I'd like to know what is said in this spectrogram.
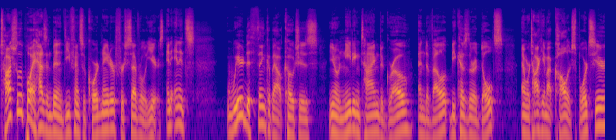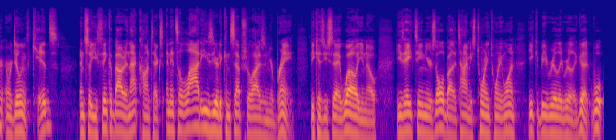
Tosh Lupoi hasn't been a defensive coordinator for several years. And, and it's weird to think about coaches you know, needing time to grow and develop because they're adults and we're talking about college sports here and we're dealing with kids. And so you think about it in that context, and it's a lot easier to conceptualize in your brain because you say, well, you know, he's 18 years old. By the time he's 20, 21, he could be really, really good. Well,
